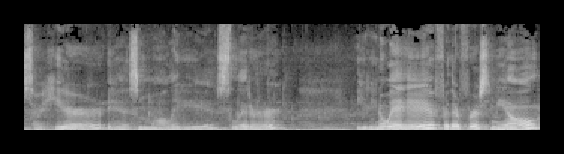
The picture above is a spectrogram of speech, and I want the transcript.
So here is Molly's litter eating away for their first meal.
